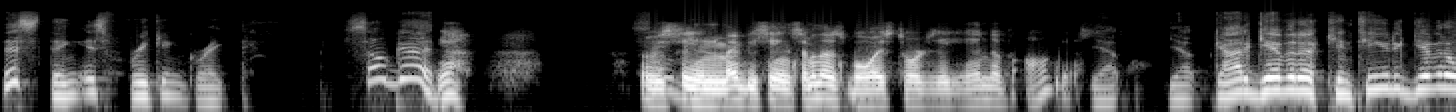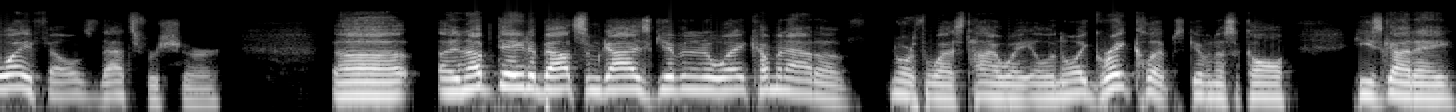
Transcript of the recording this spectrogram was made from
this thing is freaking great. So good. Yeah. So we've seen maybe seeing some of those boys towards the end of August. Yep. Yep. Got to give it a continue to give it away, fellas. That's for sure. Uh, an update about some guys giving it away coming out of Northwest Highway, Illinois. Great clips giving us a call. He's got a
